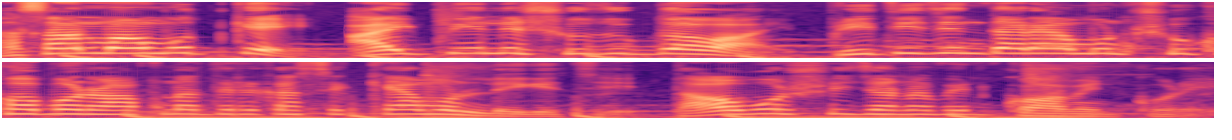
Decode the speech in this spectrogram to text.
হাসান মাহমুদকে আইপিএল এর সুযোগ দেওয়ায় প্রীতি জিন্তার এমন সুখবর আপনাদের কাছে কেমন লেগেছে তা অবশ্যই জানাবেন কমেন্ট করে।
